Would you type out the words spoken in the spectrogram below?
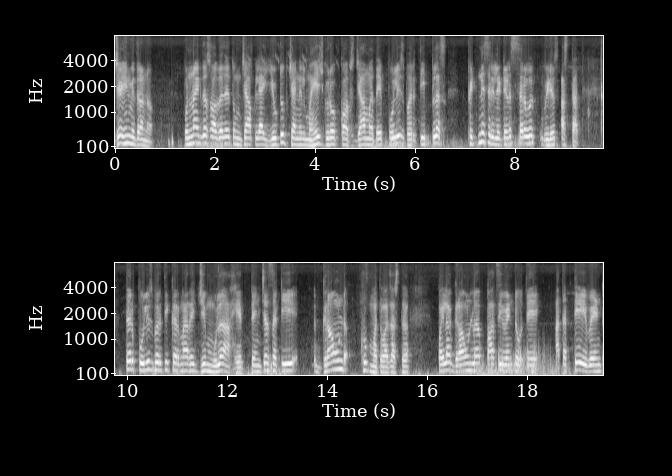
जय हिंद मित्रांनो. पुन्हा एकदा स्वागत आहे तुमच्या आपल्या यूट्यूब चॅनल महेश गुरो कॉप्स ज्यामध्ये पोलीस भरती प्लस फिटनेस रिलेटेड सर्व व्हिडिओज असतात. तर पोलीस भरती करणारे जे मुलं आहेत त्यांच्यासाठी ग्राउंड खूप महत्त्वाचं असतं. पहिला ग्राउंडला पाच इव्हेंट होते. आता ते इव्हेंट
